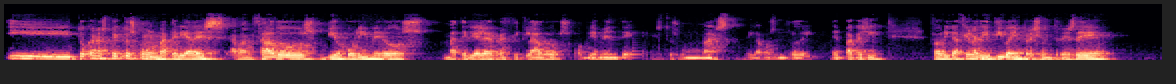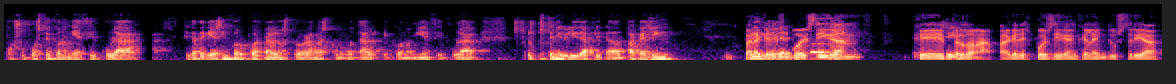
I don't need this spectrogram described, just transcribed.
y tocan aspectos como materiales avanzados, biopolímeros, materiales reciclados, obviamente, esto es un más, digamos, dentro del, del packaging, fabricación aditiva e impresión 3D, por supuesto, economía circular. Fíjate que ya se incorpora a los programas como tal, economía circular, sostenibilidad aplicada al packaging. Para que después digan que, perdona, para que después digan que la industria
